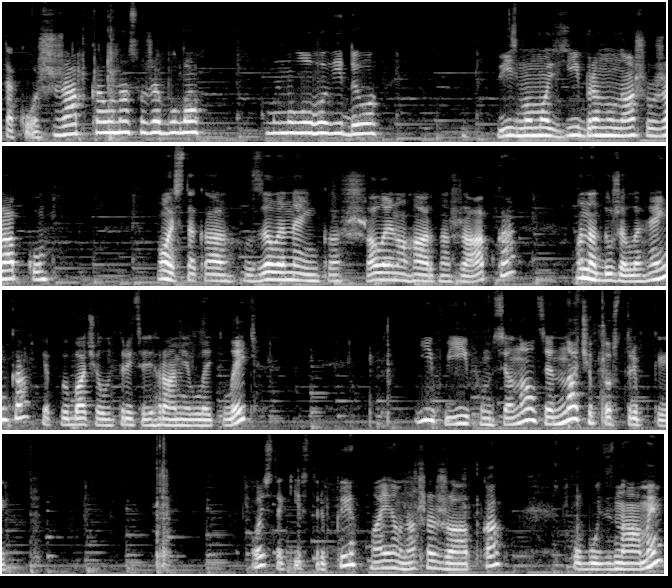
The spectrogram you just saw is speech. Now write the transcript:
Також жабка у нас вже була минулого відео. Візьмемо зібрану нашу жабку. Ось така зелененька, шалено гарна жабка. Вона дуже легенька, як ви бачили, 30 грамів ледь-ледь. І її функціонал це начебто стрибки. Ось такі стрибки має наша жабка. Побудь з нами.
